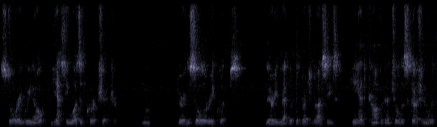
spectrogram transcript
story, we know, yes, he was at Kurukshetra hmm, during the solar eclipse. There he met with the Brajbasis. He had confidential discussion with,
